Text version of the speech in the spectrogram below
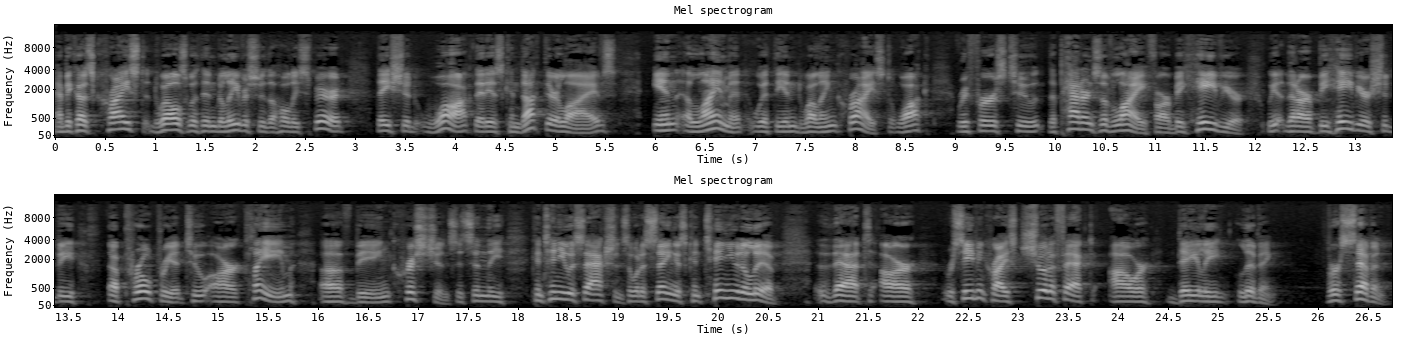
And because Christ dwells within believers through the Holy Spirit, they should walk, that is, conduct their lives in alignment with the indwelling Christ. Walk refers to the patterns of life, our behavior, we, that our behavior should be appropriate to our claim of being Christians. It's in the continuous action. So, what it's saying is continue to live, that our receiving Christ should affect our daily living. Verse 7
